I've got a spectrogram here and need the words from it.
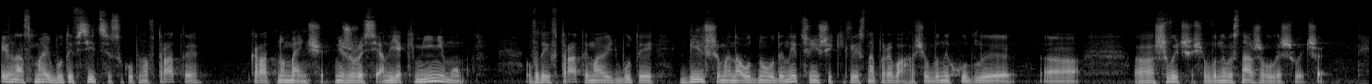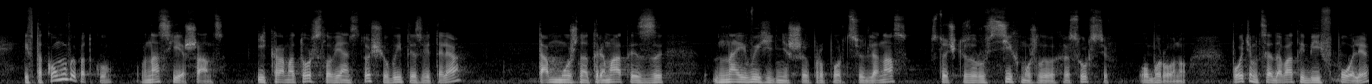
І в нас мають бути всі ці сукупно втрати кратно менші, ніж у росіян. Як мінімум, вони втрати мають бути більшими на одну одиницю, ніж і кількісна перевага, щоб вони худли е, е, швидше, щоб вони виснажували швидше. І в такому випадку в нас є шанс. І Краматор, Слов'янськ, то, що вийти з Віталя, там можна тримати з найвигіднішою пропорцією для нас з точки зору всіх можливих ресурсів оборону. Потім це давати бій в полі.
